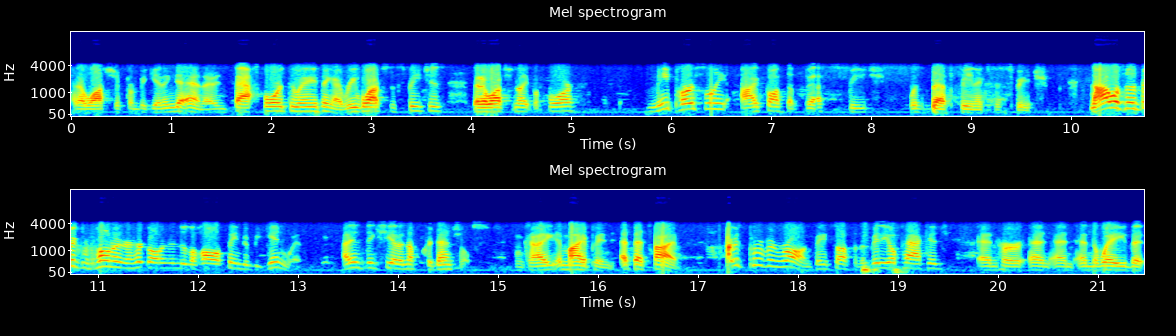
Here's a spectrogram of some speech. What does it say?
and I watched it from beginning to end. I didn't fast forward through anything. I rewatched the speeches that I watched the night before. Me personally, I thought the best speech was Beth Phoenix's speech. Now, I wasn't a big proponent of her going into the Hall of Fame to begin with. I didn't think she had enough credentials. Okay, in my opinion, at that time, I was proven wrong based off of the video package and her and and and the way that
